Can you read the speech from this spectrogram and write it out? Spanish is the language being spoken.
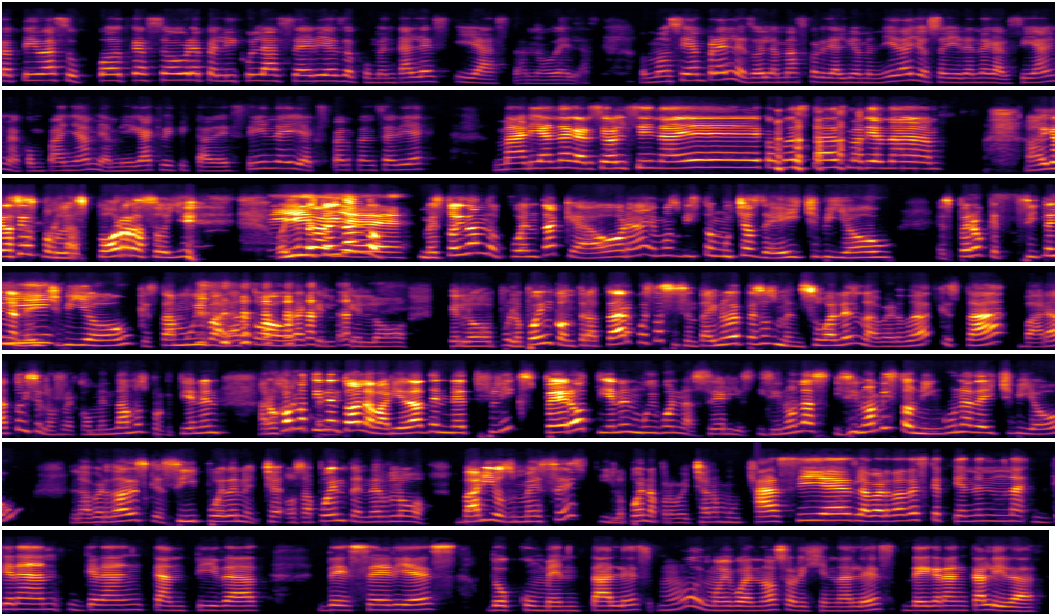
Expectativa, su podcast sobre películas, series, documentales y hasta novelas. Como siempre, les doy la más cordial bienvenida. Yo soy Irene García y me acompaña mi amiga crítica de cine y experta en serie, Mariana García Olcina. ¡Eh! ¿Cómo estás, Mariana? Ay, gracias por las porras, oye. oye, me estoy, Dando, me estoy dando cuenta que ahora hemos visto muchas de HBO Espero que sí tengan HBO, que está muy barato ahora que, que, lo, que lo, lo, pueden contratar. Cuesta 69 pesos mensuales, la verdad que está barato y se los recomendamos porque tienen, a lo mejor no tienen toda la variedad de Netflix, pero tienen muy buenas series. Y si no las, y si no han visto ninguna de HBO, la verdad es que sí pueden echar, o sea, pueden tenerlo varios meses y lo pueden aprovechar mucho. Así es, la verdad es que tienen una gran, gran cantidad de series documentales muy, muy buenos, originales, de gran calidad.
